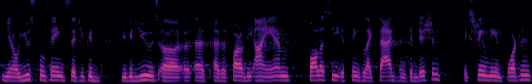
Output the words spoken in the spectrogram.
you know, useful things that you could, you could use uh, as, as a part of the IAM policy is things like tags and conditions, extremely important.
